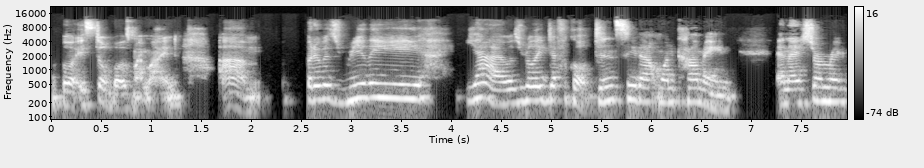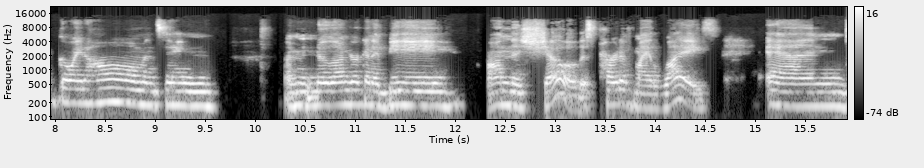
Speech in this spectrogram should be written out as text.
it still blows my mind. Um, but it was really yeah it was really difficult. Didn't see that one coming. And i just remember going home and saying i'm no longer going to be on this show this part of my life. And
